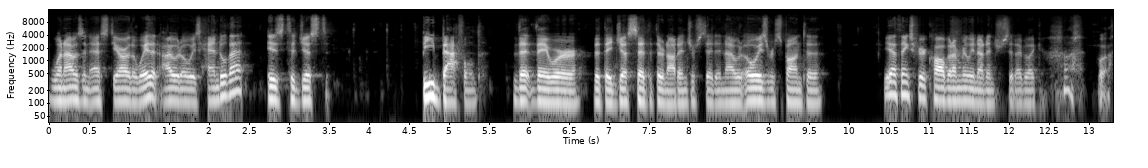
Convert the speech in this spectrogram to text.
when I was an SDR, the way that I would always handle that is to just be baffled that they were that they just said that they're not interested, and I would always respond to, "Yeah, thanks for your call, but I'm really not interested." I'd be like, "Huh, well,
